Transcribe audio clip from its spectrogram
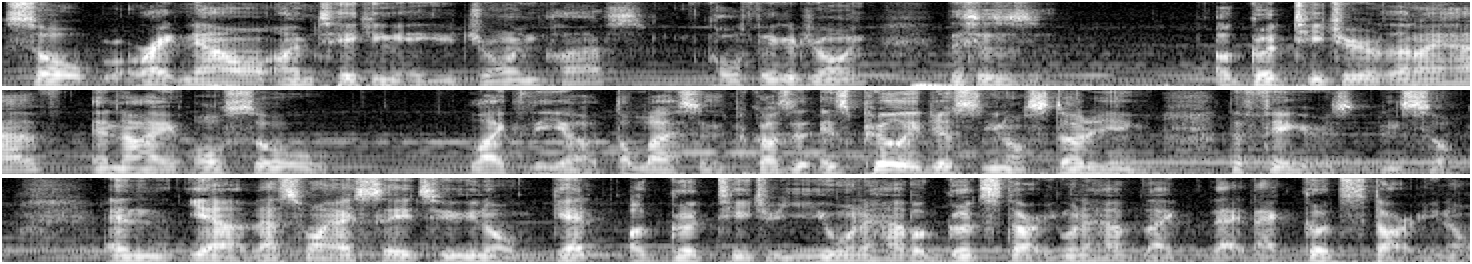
So right now, I'm taking a drawing class called figure drawing. This is a good teacher that I have, and I also like the uh, the lessons because it's purely just you know studying the figures and so. And yeah that's why i say to you know get a good teacher. You want to have a good start. You want to have like that that good start you know.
